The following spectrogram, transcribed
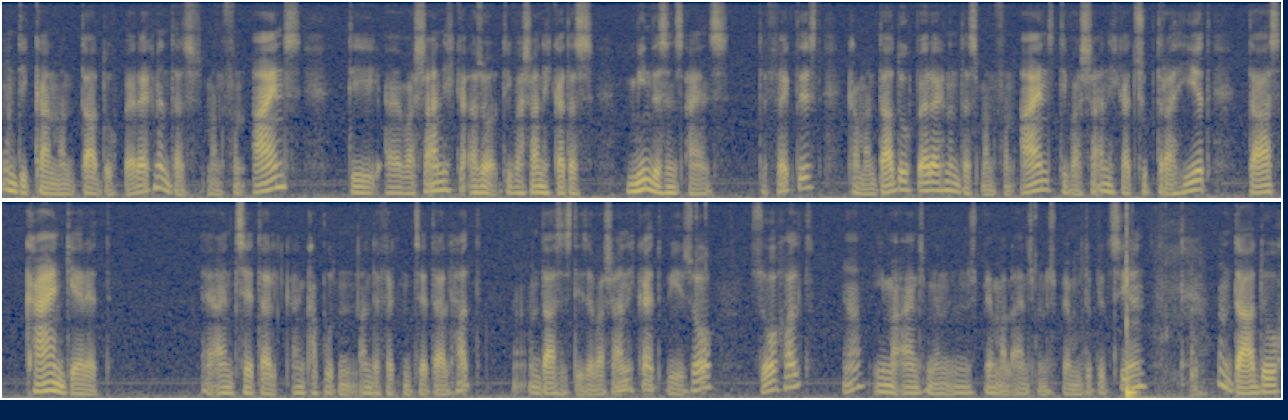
und die kann man dadurch berechnen, dass man von 1 die äh, Wahrscheinlichkeit, also die Wahrscheinlichkeit, dass mindestens 1 defekt ist, kann man dadurch berechnen, dass man von 1 die Wahrscheinlichkeit subtrahiert, dass kein Gerät äh, einen C-Teil, einen kaputten, einen defekten C-Teil hat. Und das ist diese Wahrscheinlichkeit. Wieso? So halt. Ja, immer 1 minus b mal 1 minus b multiplizieren. Und dadurch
